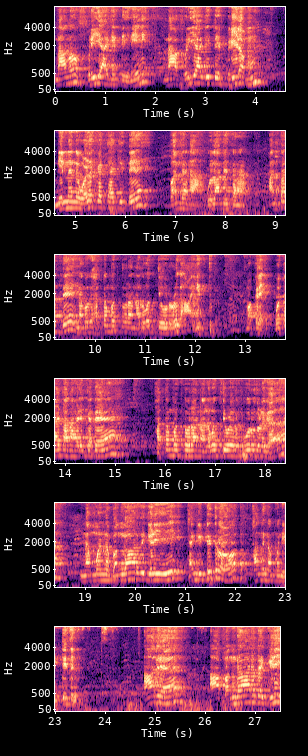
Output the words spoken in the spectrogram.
ನಾನು ಫ್ರೀ ಆಗಿದ್ದೀನಿ. ನಾ ಫ್ರೀ ಆಗಿದ್ದೆ ಫ್ರೀಡಮ್ ನಿನ್ನನ್ನು ಒಳಗೆ ಹಾಕಿದ್ದೆ ಬಂಧನ, ಗುಲಾಮಿತನ. ಅಂಥದ್ದೇ ನಮಗೆ ಹತ್ತೊಂಬತ್ ನೂರ ನಲವತ್ತೇಳರೊಳಗೆ ಆಗಿತ್ತು. ಮಕ್ಕಳೇ ಗೊತ್ತಾಯ್ತಾನ ಹೇಳಿದ ಕತೆ? ಹತ್ತೊಂಬತ್ ನೂರ ನಲವತ್ತೇಳರ ಪೂರ್ವದೊಳಗ ನಮ್ಮನ್ನ ಬಂಗಾರದ ಗಿಳಿ ಹೆಂಗ ಇಟ್ಟಿದ್ರು? ಹಂಗ ನಮ್ಮನ್ನ ಇಟ್ಟಿದ್ರು. ಆದ್ರೆ ಆ ಬಂಗಾರದ ಗಿಳಿ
